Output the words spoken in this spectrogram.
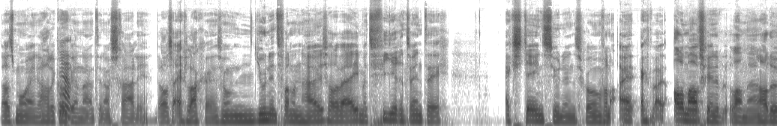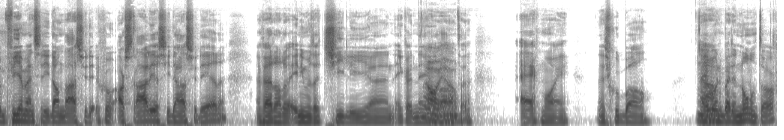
Dat is mooi, dat had ik ook inderdaad in Australië. Dat was echt lachen. Zo'n unit van een huis hadden wij met 24 exchange students. Gewoon van e- echt bij allemaal verschillende landen. En dan hadden we vier mensen die dan daar studeerden. Gewoon Australiërs die daar studeerden. En verder hadden we één iemand uit Chili en ik uit Nederland. ja. En Echt mooi. Dat is voetbal. Ja. Jij woonde bij de nonnen, toch?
